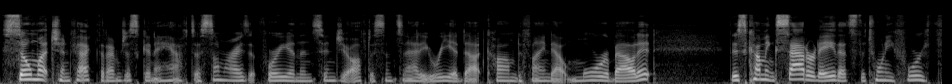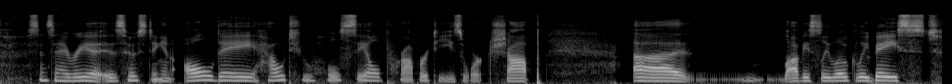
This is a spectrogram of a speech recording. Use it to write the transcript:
so much, in fact, that I'm just going to have to summarize it for you and then send you off to CincinnatiREIA.com to find out more about it. This coming Saturday, that's the 24th, Cincinnati REIA is hosting an all day how to wholesale properties workshop. Uh, obviously, locally based,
